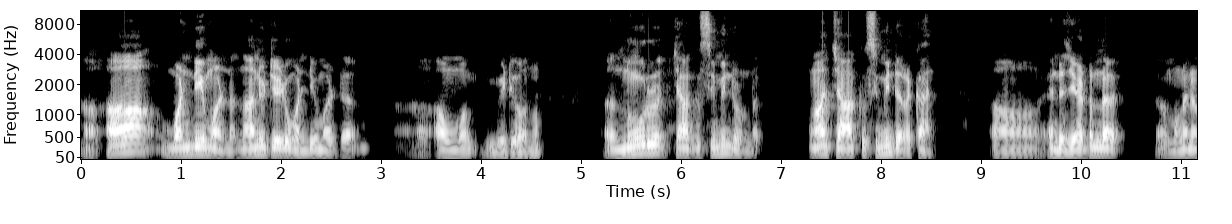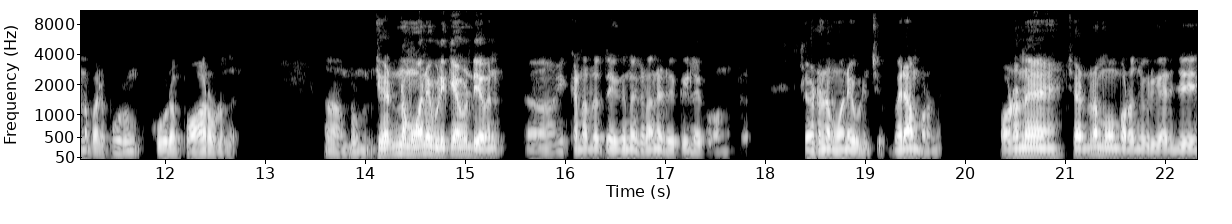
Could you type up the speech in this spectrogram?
ആ, വണ്ടിയുമായിട്ട് നാനൂറ്റേഴ് വണ്ടിയുമായിട്ട് അവൻ വീട്ടിൽ വന്നു. നൂറ് ചാക്ക് സിമെന്റ് ഉണ്ട് ആ ചാക്ക് സിമെന്റ് ഇറക്കാൻ എന്റെ ചേട്ടന്റെ മകനാണ് പലപ്പോഴും കൂടെ പോകാറുള്ളത്. അപ്പം ചേട്ടന്റെ മോനെ വിളിക്കാൻ വേണ്ടി അവൻ ഈ കിണർ തേക്കുന്ന കിണറെടുക്കയിലേക്ക് വന്നിട്ട് ചേട്ടന്റെ മോനെ വിളിച്ചു. വരാൻ പറഞ്ഞു. ഉടനെ ചേട്ടന്റെ മോൻ പറഞ്ഞു ഒരു കാര്യം ചെയ്യ്.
